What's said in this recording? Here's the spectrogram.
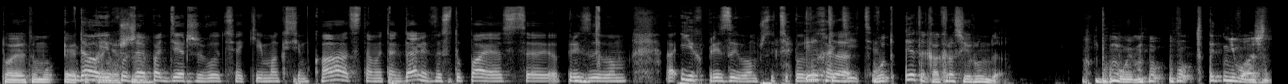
Поэтому это, да, конечно... их уже поддерживают всякие Максим Кац там и так далее, выступая с э, призывом, э, их призывом, что типа это, выходите. вот это как раз ерунда. По-моему, вот, это не важно.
